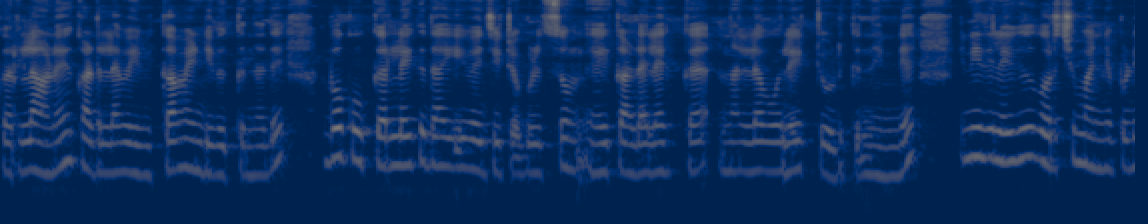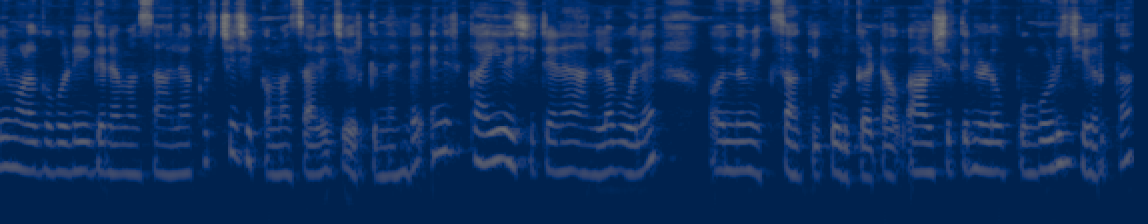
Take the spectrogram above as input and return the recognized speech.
കുക്കറിലാണ് കടല വേവിക്കാൻ വേണ്ടി വെക്കുന്നത്. അപ്പോൾ കുക്കറിലേക്ക് ഇതാ ഈ വെജിറ്റബിൾസും ഈ കടലൊക്കെ നല്ലപോലെ ഇട്ട് കൊടുക്കുന്നുണ്ട്. ഇനി ഇതിലേക്ക് കുറച്ച് മഞ്ഞൾപ്പൊടി മുളക് പൊടി ഗരം മസാല കുറച്ച് ചിക്കൻ മസാല ചേർക്കുന്നുണ്ട്. എന്നിട്ട് കൈ വെച്ചിട്ട് തന്നെ നല്ലപോലെ ഒന്ന് മിക്സാക്കി കൊടുക്കുക കേട്ടോ. ആവശ്യത്തിനുള്ള ഉപ്പും കൂടി ചേർക്കാം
